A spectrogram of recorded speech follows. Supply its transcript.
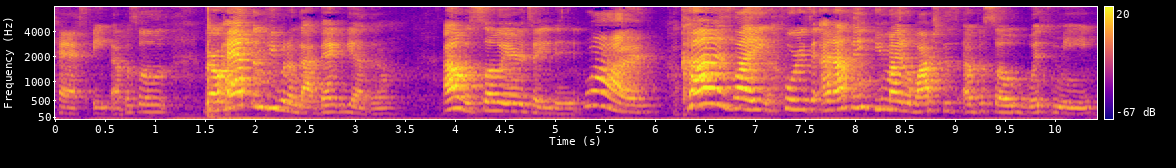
past eight episodes. Girl, half them people done got back together. I was so irritated. Why? Cause like for example, and I think you might have watched this episode with me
